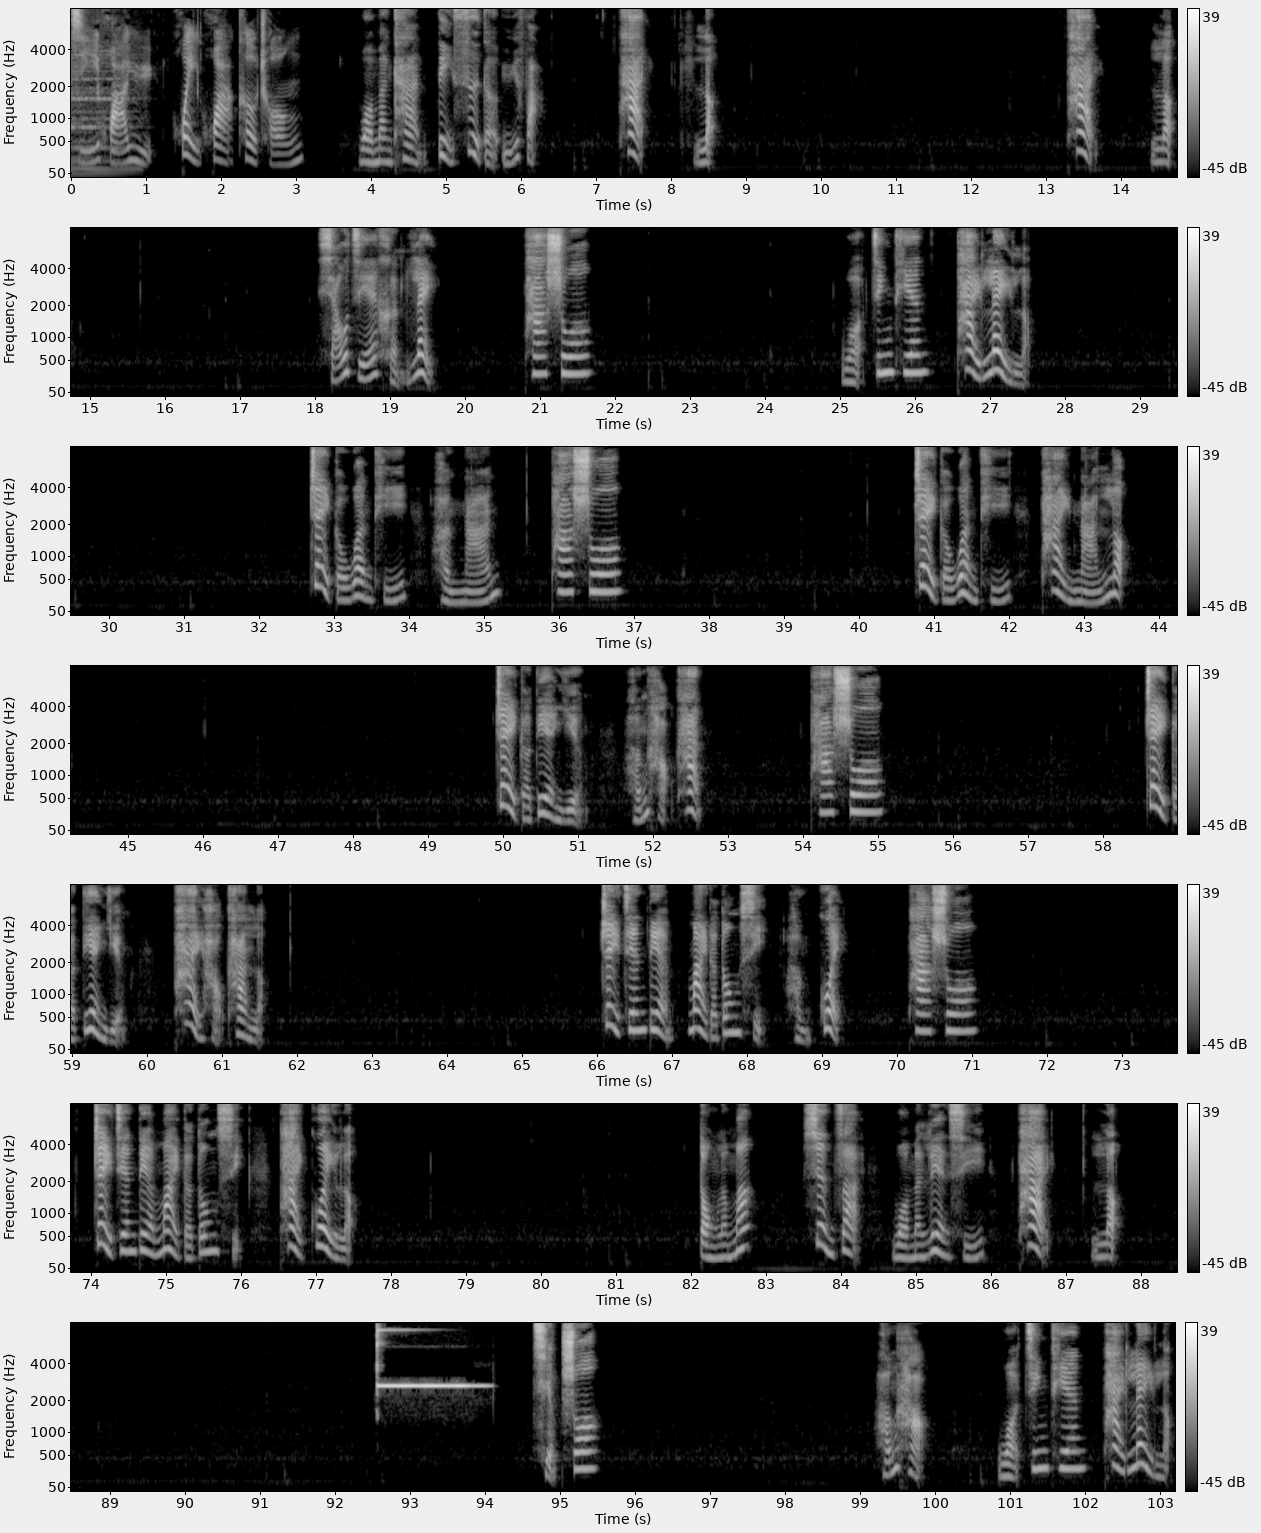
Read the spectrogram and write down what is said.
及华语绘画课程。我们看第四个语法，太了，太了。小姐很累，她说：“我今天太累了。”这个问题很难，他说：“这个问题太难了。”这个电影很好看，他说：“这个电影太好看了。”这间店卖的东西很贵，他说：“这间店卖的东西太贵了。”懂了吗？现在我们练习“太了”，请说。很好，我今天太累了，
